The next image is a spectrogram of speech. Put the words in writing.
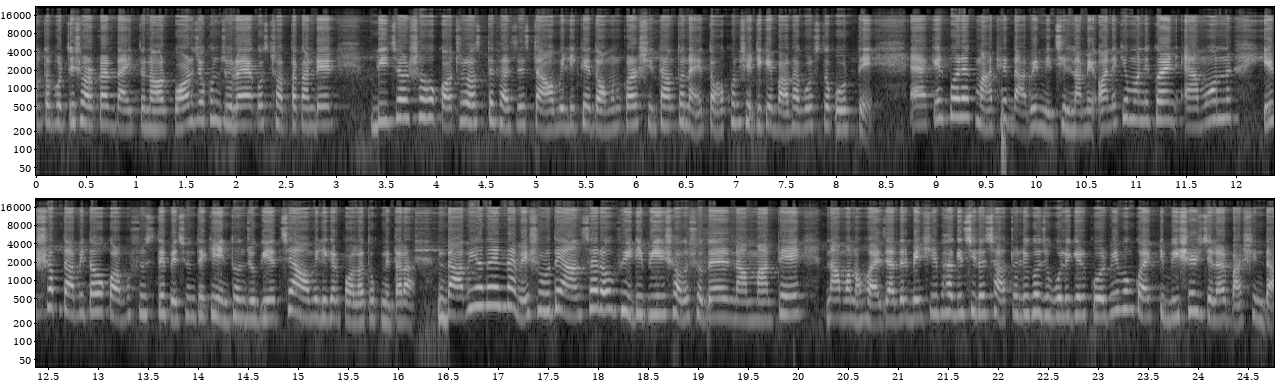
অন্তর্বর্তী সরকার দায়িত্ব নেওয়ার পর যখন জুলাই আগস্ট হত্যাকাণ্ডের বিচার সহ কঠোর হস্তে ফ্যাসিস্ট আওয়ামী লীগকে দমন করার সিদ্ধান্ত নেয়, তখন সেটিকে বাধাগ্রস্ত করতে একের পর এক মাঠে দাবির মিছিল নামে। অনেকে মনে করেন, এমন এসব দাবি দেওয়া কর্মসূচিতে পেছন থেকে ইন্ধন জুগিয়েছে আওয়ামী লীগের পলাতক নেতারা। দাবি আদায়ের নামে শুরুতে আনসার ও ভিডিপির সদস্যদের নাম মাঠে নামানো হয়, যাদের বেশিরভাগই ছিল ছাত্রলীগ ও যুবলীগের কর্মী এবং কয়েকটি বিশেষ জেলার বাসিন্দা।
